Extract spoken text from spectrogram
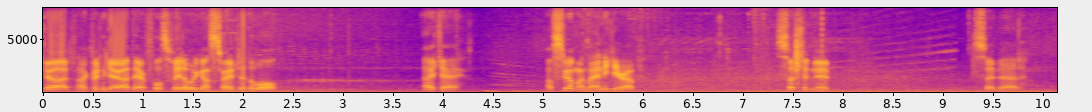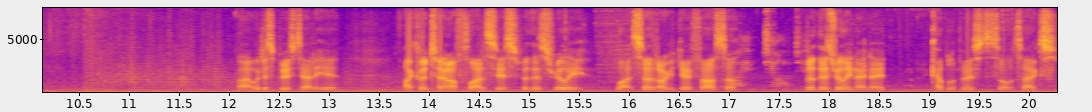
God, I couldn't go out there at full speed, I would have gone straight into the wall. Okay. I've still got my landing gear up. Such a noob. So bad. Alright, we'll just boost out of here. I could turn off flight assist, but there's really, like, so that I could go faster. But there's really no need. A couple of boosts is all it takes.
